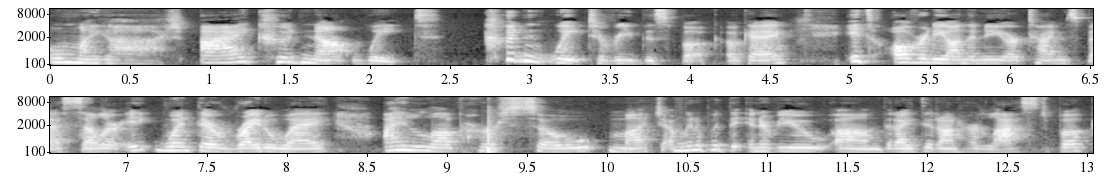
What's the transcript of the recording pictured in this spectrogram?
Oh my gosh, I could not wait. Couldn't wait to read this book, okay? It's already on the New York Times bestseller. It went there right away. I love her so much. I'm going to put the interview um, that I did on her last book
